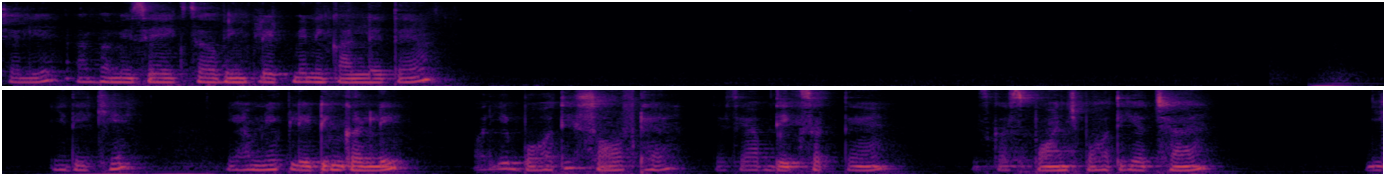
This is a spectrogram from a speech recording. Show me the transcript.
चलिए, अब हम इसे एक सर्विंग प्लेट में निकाल लेते हैं। ये देखिए, ये हमने प्लेटिंग कर ली और ये बहुत ही सॉफ्ट है, जैसे आप देख सकते हैं। इसका स्पॉन्ज बहुत ही अच्छा है। ये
